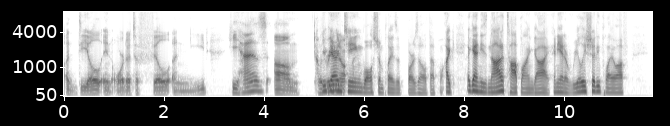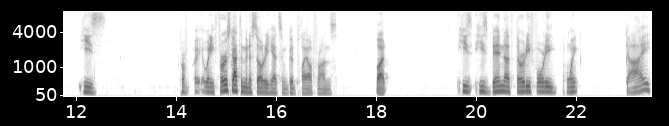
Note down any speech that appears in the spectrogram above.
a deal in order to fill a need? He has um you're guaranteeing out... Wahlstrom plays with Barzell at that point. Like again, he's not a top line guy, and he had a really shitty playoff. He's when he first got to Minnesota, he had some good playoff runs, but he's he's been a 30 40 point guy.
